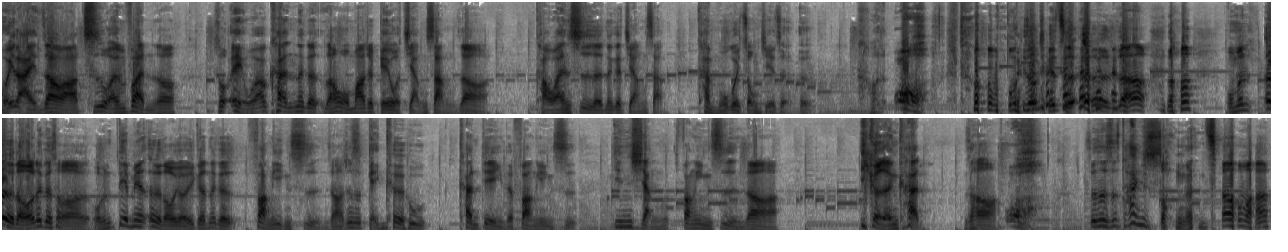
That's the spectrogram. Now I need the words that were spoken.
回来你知道吗？吃完饭然后说：“哎、我要看那个。”然后我妈就给我奖赏，你知道吗？考完试的那个奖赏，看《魔鬼终结者二》。然后哦，《魔鬼终结者二》，你知道？然后我们二楼那个什么，我们店面二楼有一个那个放映室，你知道，就是给客户看电影的放映室，音响放映室，你知道吗？一个人看，你知道吗？哇，真的是太爽了，你知道吗？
